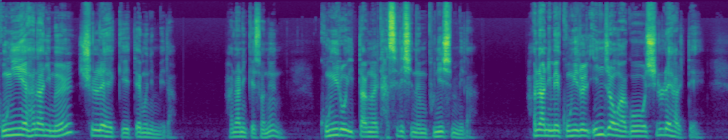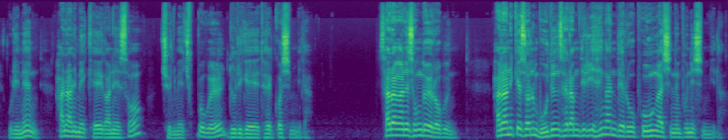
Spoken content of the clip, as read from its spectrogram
공의의 하나님을 신뢰했기 때문입니다. 하나님께서는 공의로 이 땅을 다스리시는 분이십니다. 하나님의 공의를 인정하고 신뢰할 때 우리는 하나님의 계획 안에서 주님의 축복을 누리게 될 것입니다. 사랑하는 성도 여러분, 하나님께서는 모든 사람들이 행한 대로 보응하시는 분이십니다.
